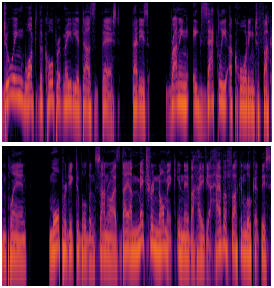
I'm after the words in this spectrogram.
doing what the corporate media does best that is, running exactly according to fucking plan more predictable than Sunrise. They are metronomic in their behavior. Have a fucking look at this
